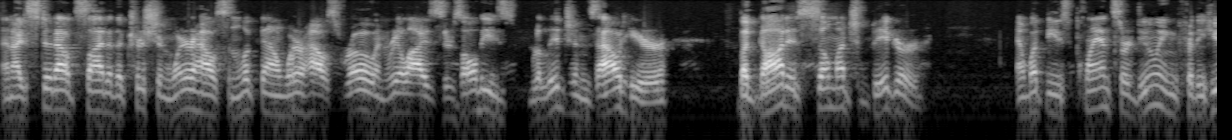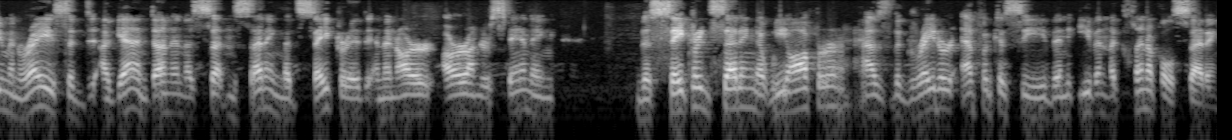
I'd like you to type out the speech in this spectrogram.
and I stood outside of the Christian warehouse and looked down Warehouse Row and realized there's all these religions out here, but God is so much bigger. And what these plants are doing for the human race again done in a and setting that's sacred and in our our understanding the sacred setting that we offer has the greater efficacy than even the clinical setting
